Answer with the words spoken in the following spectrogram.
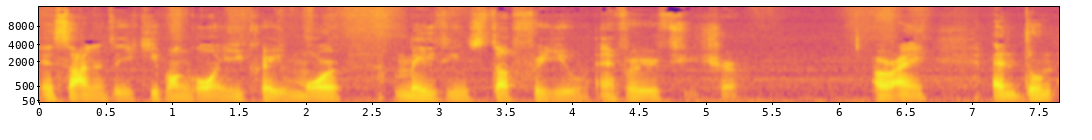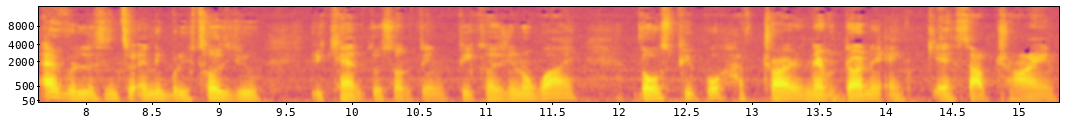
in silence. And you keep on going. You create more amazing stuff for you and for your future. All right, and don't ever listen to anybody who tells you you can't do something because you know why those people have tried and never done it and can't stop trying.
